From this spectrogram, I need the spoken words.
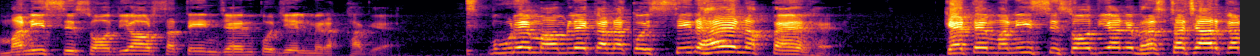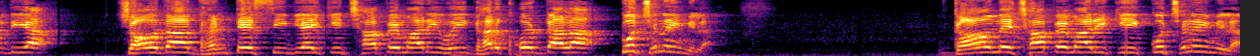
मनीष सिसोदिया और सत्येन जैन को जेल में रखा गया है। इस पूरे मामले का ना कोई सिर है, ना पैर है। कहते मनीष सिसोदिया ने भ्रष्टाचार कर दिया। चौदह घंटे सीबीआई की छापेमारी हुई, घर खोद डाला, कुछ नहीं मिला। गाँव में छापेमारी की, कुछ नहीं मिला।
